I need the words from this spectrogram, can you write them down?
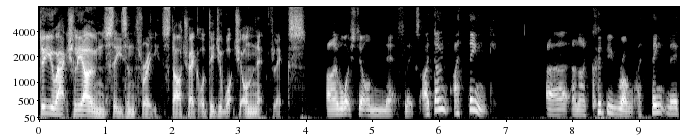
do you actually own season three Star Trek or did you watch it on Netflix? I watched it on Netflix. I don't. I think, uh, and I could be wrong. I think there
